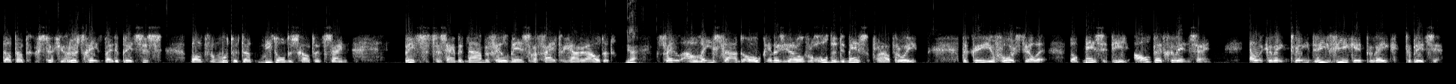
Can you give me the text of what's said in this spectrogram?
dat dat een stukje rust geeft bij de Britsers, want we moeten dat niet onderschatten. Het zijn Britsers, er zijn met name veel mensen van 50 jaar en ouder. Ja. Veel alleenstaande ook. En als je dan over honderden mensen praat, Roy, dan kun je je voorstellen dat mensen die altijd gewend zijn, elke week twee, drie, vier keer per week te britsen.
